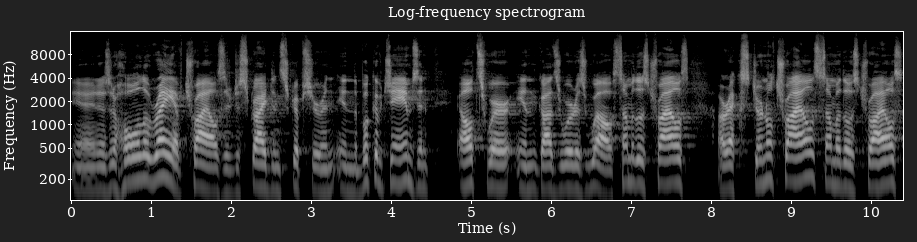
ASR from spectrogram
And there's a whole array of trials that are described in Scripture in, in the book of James and elsewhere in God's Word as well. Some of those trials are external trials, some of those trials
